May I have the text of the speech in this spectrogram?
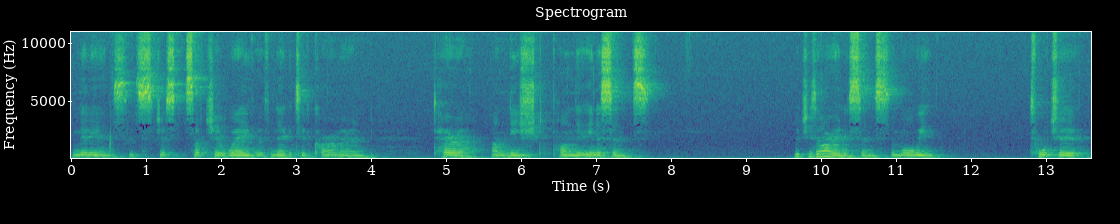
millions. It's just such a wave of negative karma and terror unleashed upon the innocents, which is our innocence. The more we torture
